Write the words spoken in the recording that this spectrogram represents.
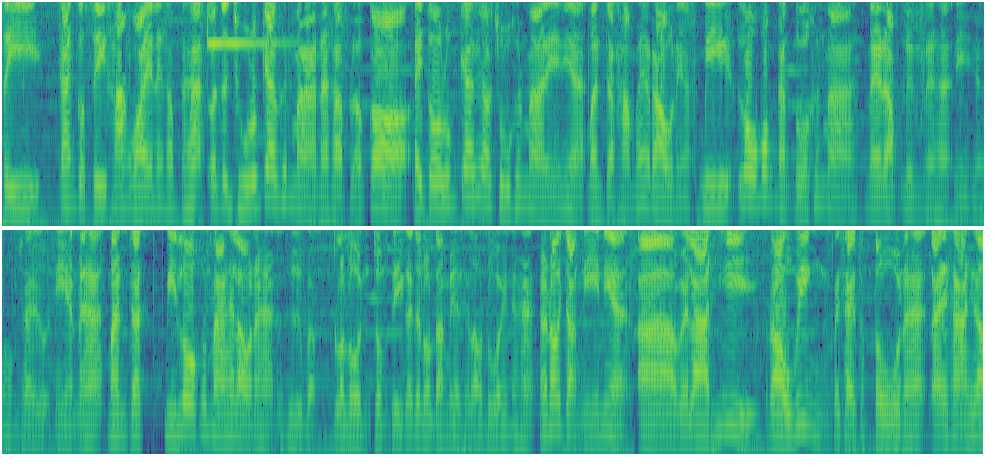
C การกด C ค้างไว้นะครับนะฮะเราจะชูลูกแก้วขึ้นมานะครับแล้วก็ไอตัวลูกแก้วที่เราชูขึ้นมานี้เนี่ยมันจะทำให้เราเนี่ยมีโล่ป้องกันตัวขึ้นมาในระดับหนึ่งนะฮะนี่เดี๋ยวผมใช้ดูนี่เห็นไหมฮะมันจะมีโล่ขึ้นมาให้เรานะฮะก็คือแบบเราโดนโจมตีก็จะลดดาเมจให้เราด้วยนะฮะแล้วนอกจากนี้เนี่ยอ่าเวลาที่เราวิ่งไปใส่ศัตรูนะฮะในขณะที่เรา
